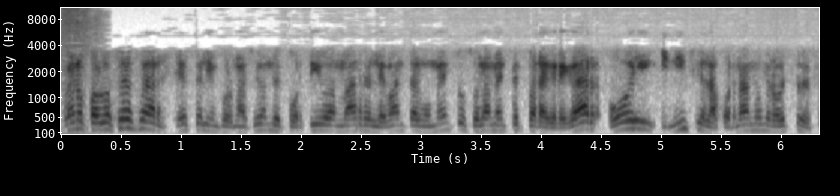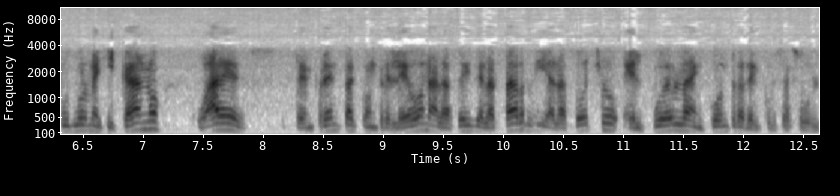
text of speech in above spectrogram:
Bueno, Pablo César, esta es la información deportiva más relevante al momento. Solamente para agregar, hoy inicia la jornada número 8 del fútbol mexicano. Juárez se enfrenta contra el León a las 6 de la tarde y a las 8 el Puebla en contra del Cruz Azul.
